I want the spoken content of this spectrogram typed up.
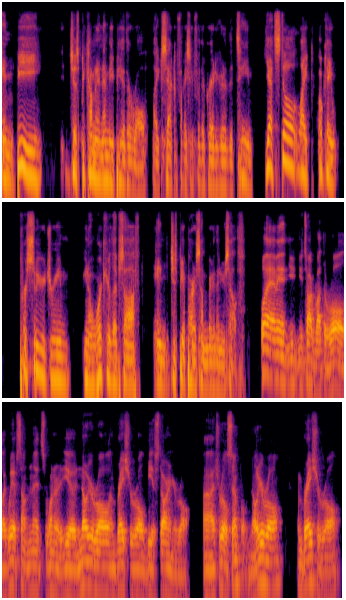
And B, just becoming an MVP of their role, like sacrificing for the greater good of the team. Yet still like, okay, pursue your dream, you know, work your lips off and just be a part of something bigger than yourself. Well, I mean, you, you talk about the role. Like we have something that's one of you know, your role, embrace your role, be a star in your role. Uh, it's real simple. Know your role, embrace your role,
